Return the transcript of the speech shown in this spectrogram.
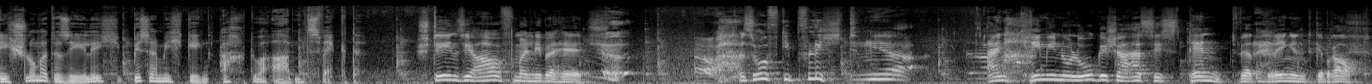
Ich schlummerte selig, bis er mich gegen acht Uhr abends weckte. Stehen Sie auf, mein lieber Hedge. Es ruft die Pflicht. Ja. Ein kriminologischer Assistent wird dringend gebraucht.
